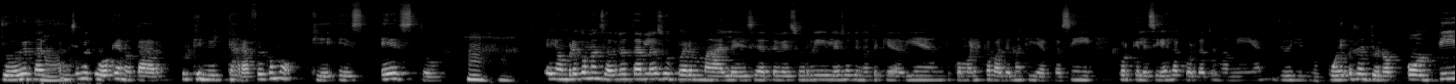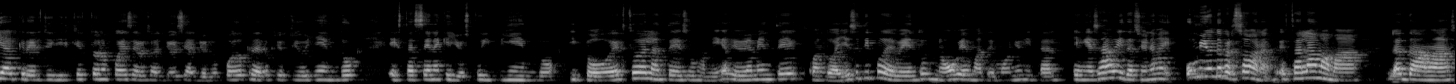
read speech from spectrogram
yo de verdad, a mí se me tuvo que notar, porque mi cara fue como, ¿qué es esto? El hombre comenzó a tratarla súper mal, le decía, te ves horrible, eso a ti no te queda bien, tú cómo eres capaz de maquillarte así, porque le sigues la cuerda a tus amigas. Yo dije, no puedo, o sea, yo no podía creer, yo dije, es que esto no puede ser, o sea, yo decía, yo no puedo creer lo que yo estoy oyendo, esta escena que yo estoy viendo, y todo esto delante de sus amigas, y obviamente cuando hay ese tipo de eventos, novias, matrimonios y tal, en esas habitaciones hay un millón de personas, está la mamá, las damas,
